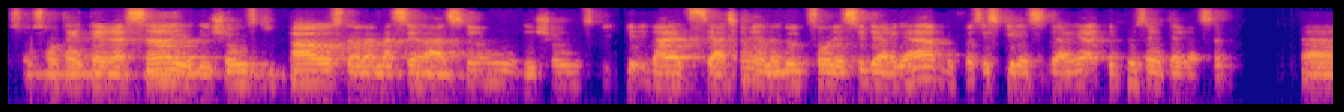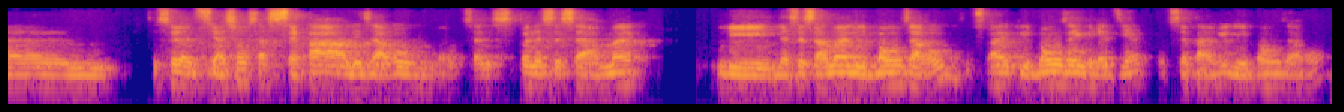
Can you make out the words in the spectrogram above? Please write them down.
sont, intéressants. Il y a des choses qui passent dans la macération, des choses qui, dans la distillation, il y en a d'autres qui sont laissées derrière. Des fois, c'est ce qui est laissé derrière qui est plus intéressant. c'est ça, la distillation, ça sépare les arômes. Donc, ça ne pas nécessairement les, nécessairement les bons arômes. Il faut avec les bons ingrédients pour séparer les bons arômes.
